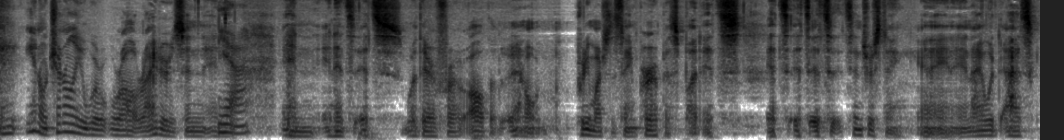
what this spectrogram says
and, you know, generally we're, we're all writers and, and, yeah. and, and it's, it's, we're there for all the, you know, pretty much the same purpose, but it's it's it's it's it's interesting, and, and, and, I would ask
